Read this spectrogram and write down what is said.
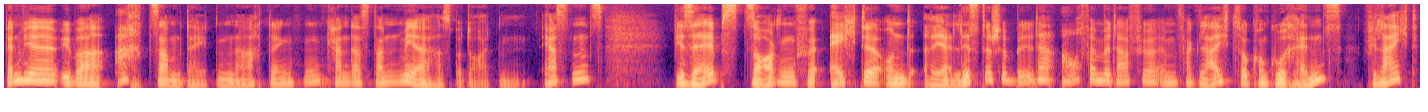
Wenn wir über achtsam Daten nachdenken, kann das dann mehreres bedeuten. Erstens, wir selbst sorgen für echte und realistische Bilder, auch wenn wir dafür im Vergleich zur Konkurrenz vielleicht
